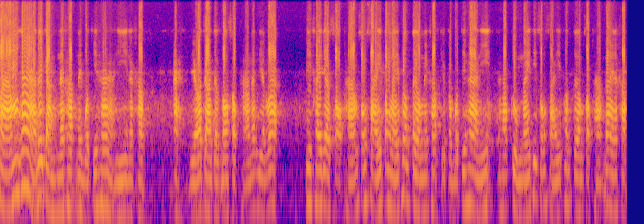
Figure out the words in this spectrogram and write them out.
สามหน้าด้วยกันนะครับ ในบทที่ห้านี้นะครับอะเดี๋ยวอาจารย์จะลองสอบถามนักเรียนว่า มีใครจะสอบถามสงสัยตรงไหนเพิ่มเติมไหมครับ เกี่ยวกับบทที่ห้านี้นะครับ กลุ่มไหนที่สงสัยเพิ่มเติมสอบถามได้นะครับ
